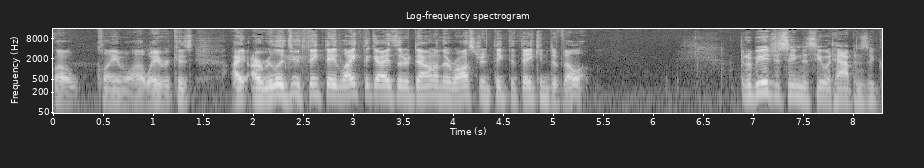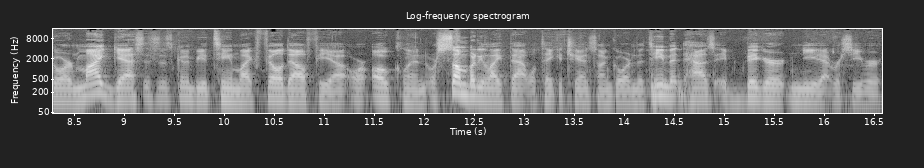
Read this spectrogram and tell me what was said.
a claim on a waiver. Because I, I really do think they like the guys that are down on their roster and think that they can develop. It'll be interesting to see what happens to Gordon. My guess is it's going to be a team like Philadelphia or Oakland or somebody like that will take a chance on Gordon, the team that has a bigger need at receiver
